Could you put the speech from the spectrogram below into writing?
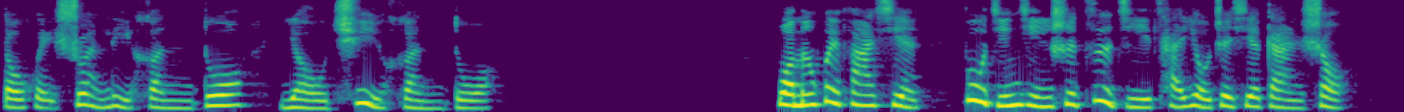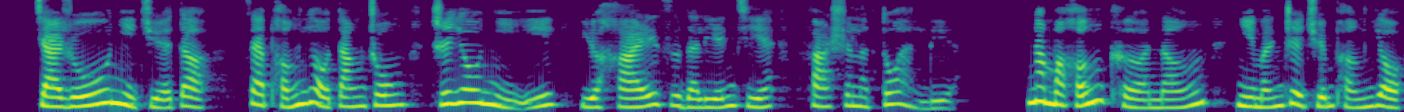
都会顺利很多，有趣很多。我们会发现，不仅仅是自己才有这些感受。假如你觉得在朋友当中只有你与孩子的连结发生了断裂，那么很可能，你们这群朋友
